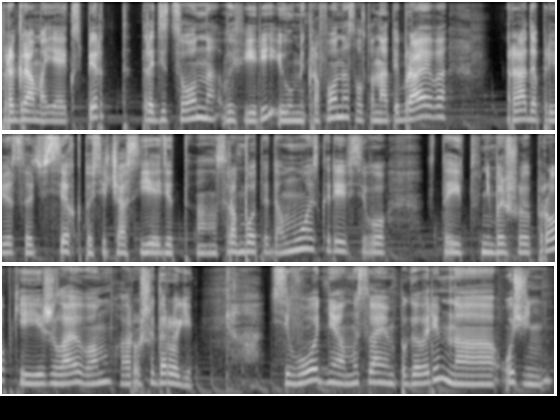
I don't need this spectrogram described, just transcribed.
программа «Я эксперт» традиционно в эфире. И у микрофона Салтанат Ибраева. Рада приветствовать всех, кто сейчас едет а, с работы домой, скорее всего, стоит в небольшой пробке. И желаю вам хорошей дороги. Сегодня мы с вами поговорим на очень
